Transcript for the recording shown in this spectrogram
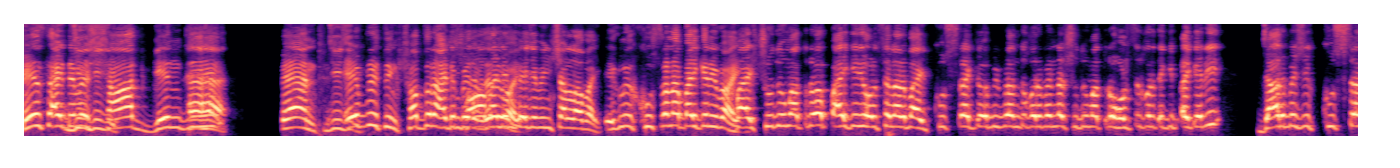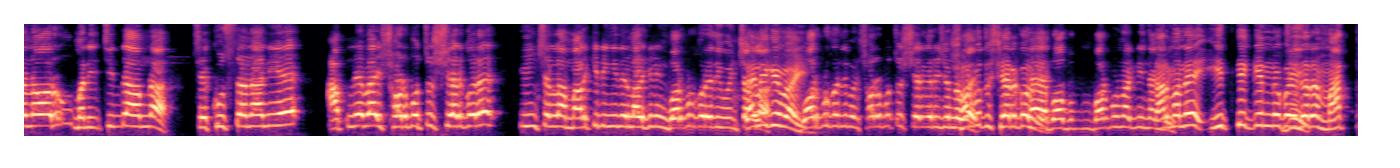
মেন্স আইটেমে। শার্ট গেঞ্জি হ্যাঁ হ্যাঁ। প্যান্ট। এভরিথিং সব ধরনের আইটেম পেয়ে যাবেন ভাই। পেয়ে যাবেন ইনশাল্লাহ ভাই। এগুলো খুচরা না পাইকারি ভাই? ভাই শুধুমাত্র পাইকারি হোলসেলার ভাই। খুচরা কেউ বিভ্রান্ত করবেন না শুধুমাত্র হোলসেল করে দেখি পাইকারি। যার বেশি খুচরা নেওয়ার মানে চিন্তা ভাবনা সে খুচরা না নিয়ে আপনি ভাই সর্বোচ্চ শেয়ার করে ইনশাল্লাহ মার্কেটিং এদের মার্কেটিং ভরপুর করে দিব নাকি ভাই? ভরপুর করে দিবেন সর্বোচ্চ শেয়ারকারীর জন্য। সর্বোচ্চ শেয়ার করলে? হ্যাঁ ভরপুর মার্কেটিং তার থাকবে মানে ঈদকে কেন্দ্র করে। যারা মাত্র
